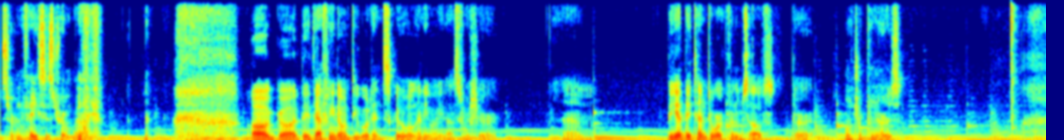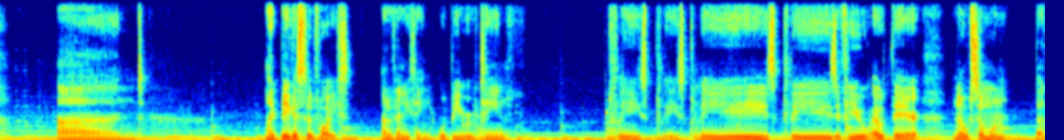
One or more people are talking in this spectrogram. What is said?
certain faces throughout my life. oh god, they definitely don't do good in school anyway, that's for sure. Um, but yeah, they tend to work for themselves. They're entrepreneurs. And my biggest advice out of anything would be routine. Please, please, please, please, if you out there know someone that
